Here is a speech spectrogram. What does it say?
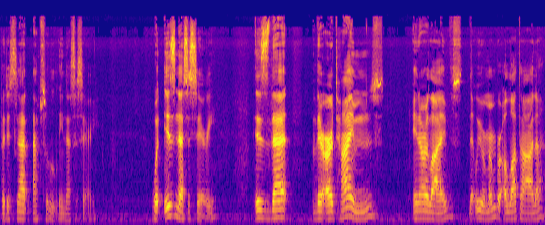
But it's not absolutely necessary. What is necessary is that there are times in our lives that we remember Allah Ta'ala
